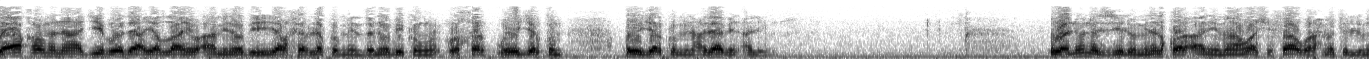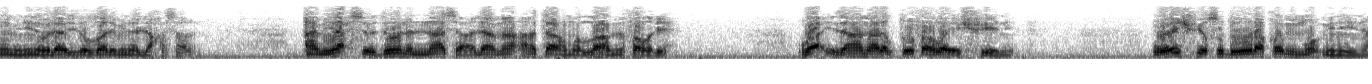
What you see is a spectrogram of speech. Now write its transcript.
يا قومنا أجيبوا داعي الله وآمنوا به. يغفر لكم من ذنوبكم ويجركم ويجركم من عذاب أليم. وننزل من القرآن ما هو شفاء ورحمة للمؤمنين ولا يزيد الظالمين إلا خسارا. أم يحسدون الناس على ما آتاهم الله من فضله؟ وإذا مرضت فهو يشفيني ويشفي صدور قوم مؤمنين.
